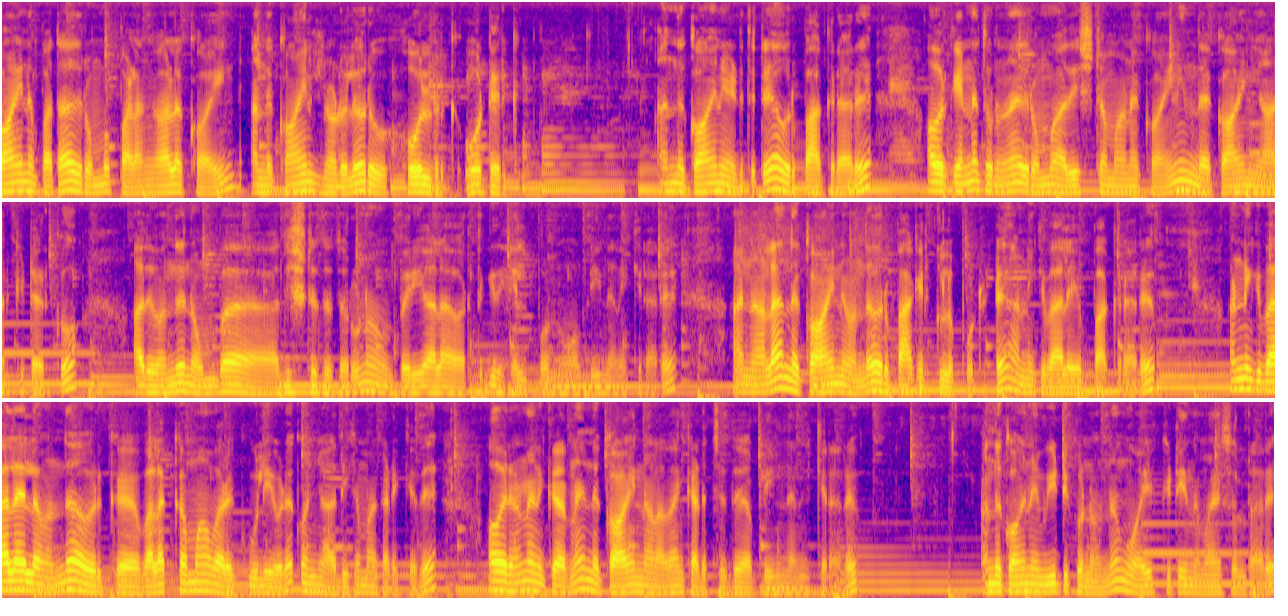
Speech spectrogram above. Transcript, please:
காயினை பார்த்தா அது ரொம்ப பழங்கால காயின் அந்த காயினுக்கு நடுவில் ஒரு ஹோல் இருக்குது ஓட்டை இருக்குது அந்த காயினை எடுத்துகிட்டு அவர் பார்க்குறாரு அவருக்கு என்ன தோணுதுன்னா இது ரொம்ப அதிர்ஷ்டமான காயின் இந்த காயின் யார்கிட்ட இருக்கோ அது வந்து ரொம்ப அதிர்ஷ்டத்தை தரும். நம்ம பெரிய ஆளாக வரத்துக்கு இது ஹெல்ப் பண்ணும் அப்படின்னு நினைக்கிறாரு. அதனால் அந்த காயினை வந்து அவர் பாக்கெட்டுக்குள்ளே போட்டுட்டு அன்றைக்கி வேலையை பார்க்குறாரு அன்றைக்கி வேலையில் வந்து அவருக்கு வழக்கமாக வர கூலியை விட கொஞ்சம் அதிகமாக கிடைக்கிது. அவர் என்ன நினைக்கிறாருன்னா இந்த காயினால் தான் கிடச்சிது அப்படின்னு நினைக்கிறாரு. அந்த காயினை வீட்டுக்கு கொண்டு வந்து அவங்க ஒய்ஃப்கிட்டே இந்த மாதிரி சொல்கிறாரு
